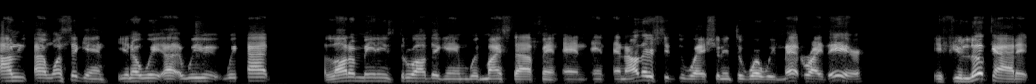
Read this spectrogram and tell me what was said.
I, am once again, you know, we uh, we we had a lot of meetings throughout the game with my staff and and and, and other situation into where we met right there. If you look at it,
